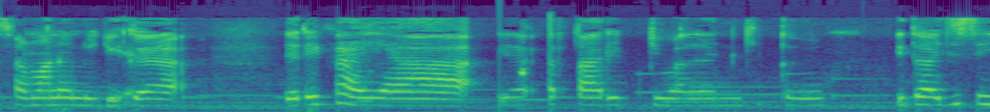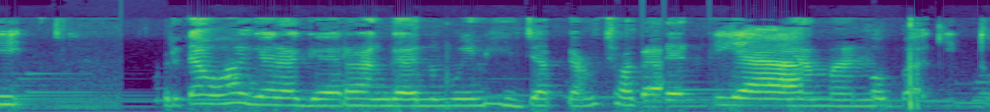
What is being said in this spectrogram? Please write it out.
sama Nunu juga. Jadi kayak ya tertarik jualan gitu. Itu aja sih. Berarti awal gara-gara nggak nemuin hijab yang cocok dan ya, nyaman. coba gitu.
